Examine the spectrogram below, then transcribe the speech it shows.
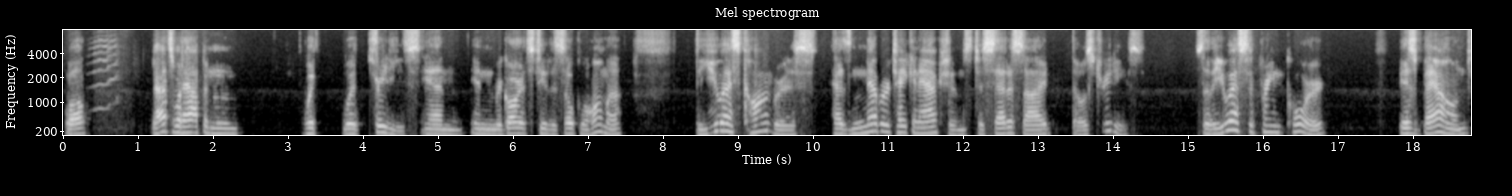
Well that's what happened with with treaties. And in regards to this oklahoma the us congress has never taken actions to set aside those treaties so the us supreme court is bound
